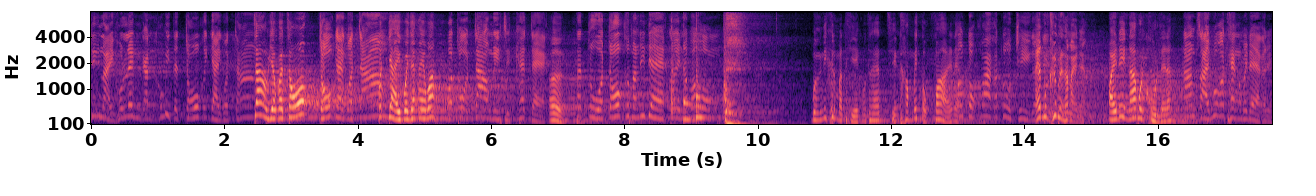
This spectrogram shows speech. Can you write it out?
ที่ไหนเขาเล่นกันเขามีแต่โจ๊กก็ใหญ่กว่าเจ้า เจ้าใหญ่กว่าโจ๊กโจ๊กใหญ่กว่าเจ้ามันใหญ่กว่ายังไงวะเพราะโทษเจ้ามีสิทธิ์แค่แจกเออ แต่ตัวโจ๊กคือมันที่แดกเลยนะพระองค์มึงนี่ขึ้นมาเถียงกูแท้เถียงคำไม่ตกฝ้าเลยเนี่ย ต้องตกฟ้ากระตูดฉีกไอ้ยมึงขึ้นมาทำไมเนี่ย ไปได้น้ำขุนๆเลยนะ น้ำใสพวกก็แทงกันไปแดกกันดิ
